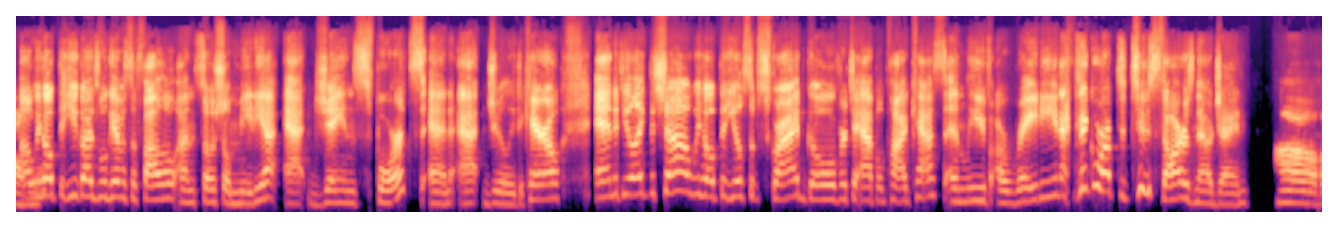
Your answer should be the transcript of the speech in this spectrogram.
Uh, we hope that you guys will give us a follow on social media at Jane Sports and at Julie DiCaro. And if you like the show, we hope that you'll subscribe, go over to Apple Podcasts and leave a rating. I think we're up to two stars now, Jane. Oh,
